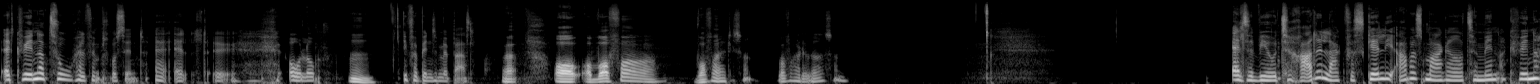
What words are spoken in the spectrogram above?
at kvinder tog 90 procent af alt øh, overlov Mm. i forbindelse med barsel. Og, og hvorfor, hvorfor er det sådan? Hvorfor har det været sådan? Altså, vi har jo tilrettelagt forskellige arbejdsmarkeder til mænd og kvinder.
